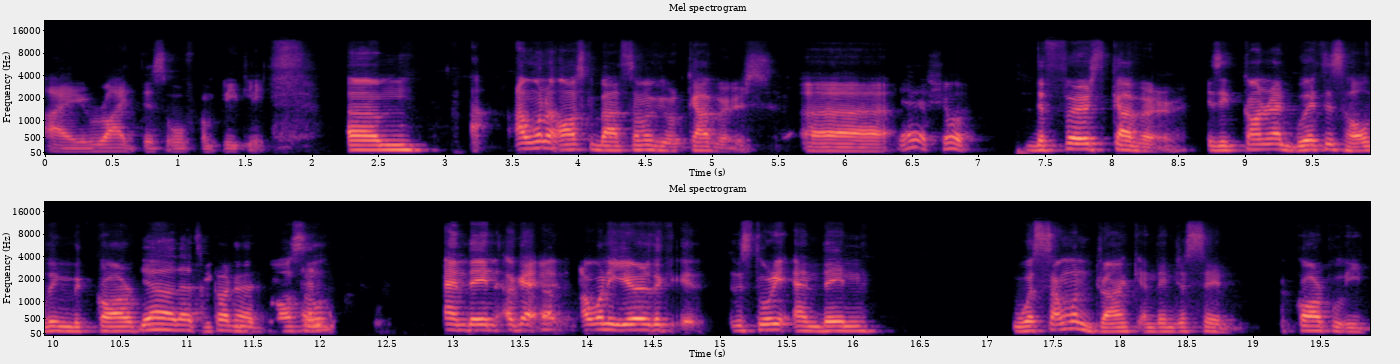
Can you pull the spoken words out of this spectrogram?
I write this off completely. Um, I, I want to ask about some of your covers. Uh, yeah, sure. The first cover is it Conrad Botes holding the car? Yeah, that's Conrad. And, and then okay, yeah. I, I want to hear the the story. And then was someone drunk and then just said a carp will eat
